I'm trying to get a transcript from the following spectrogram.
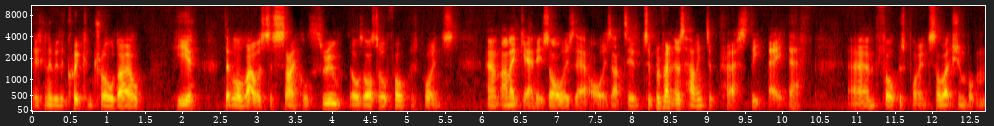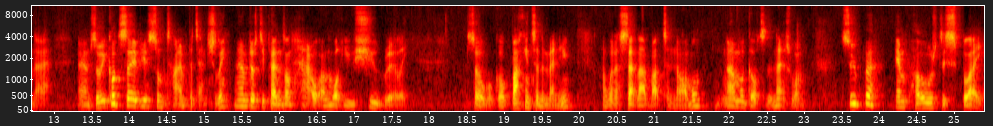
it's going to be the quick control dial here that will allow us to cycle through those auto focus points um, and again it's always there always active to prevent us having to press the AF um, focus point selection button there. Um, so it could save you some time potentially. Um, just depends on how and what you shoot really. So we'll go back into the menu. I'm going to set that back to normal and we'll go to the next one. Superimpose display.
